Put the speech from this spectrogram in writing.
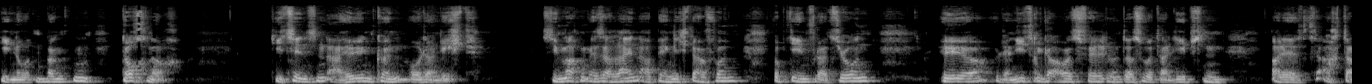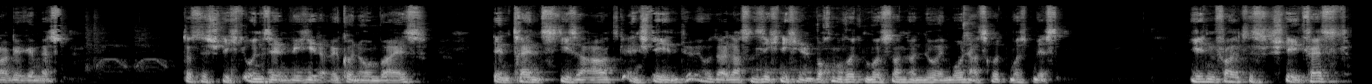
die Notenbanken doch noch die Zinsen erhöhen können oder nicht. Sie machen es allein abhängig davon, ob die Inflation höher oder niedriger ausfällt und das wird am liebsten alle acht Tage gemessen. Das ist schlicht Unsinn, wie jeder Ökonom weiß. Denn Trends dieser Art entstehen oder lassen sich nicht in Wochenrhythmus, sondern nur im Monatsrhythmus messen. Jedenfalls steht fest,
